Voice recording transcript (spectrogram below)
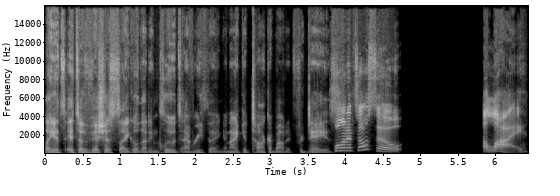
Like it's it's a vicious cycle that includes everything. And I could talk about it for days. Well, and it's also a lie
